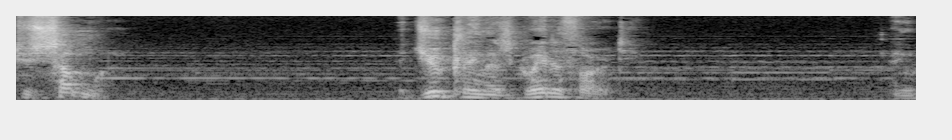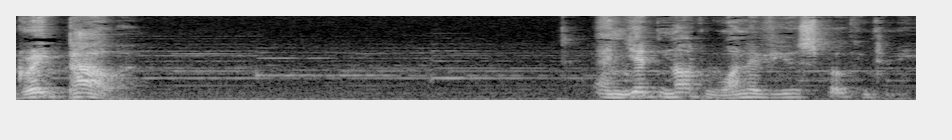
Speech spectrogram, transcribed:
to someone that you claim has great authority and great power, and yet not one of you has spoken to me?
